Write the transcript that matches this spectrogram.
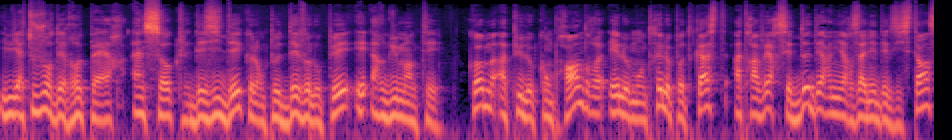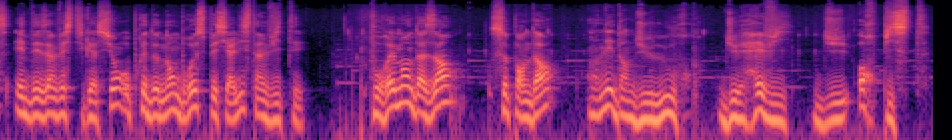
Il y a toujours des repères, un socle, des idées que l'on peut développer et argumenter, comme a pu le comprendre et le montrer le podcast à travers ces deux dernières années d'existence et des investigations auprès de nombreux spécialistes invités. Pour Raymond Dazan, cependant, on est dans du lourd, du heavy, du hors-piste.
